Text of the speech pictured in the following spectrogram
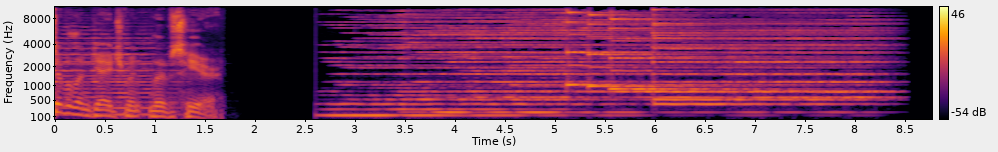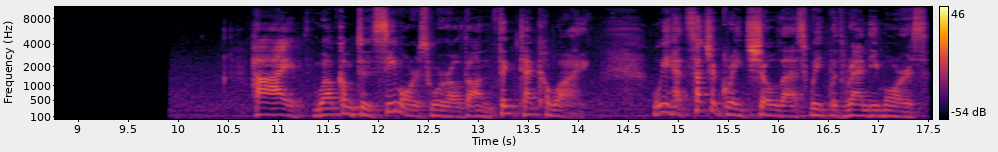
Civil engagement lives here. Hi, welcome to Seymour's World on Think Tech Hawaii. We had such a great show last week with Randy Morris.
